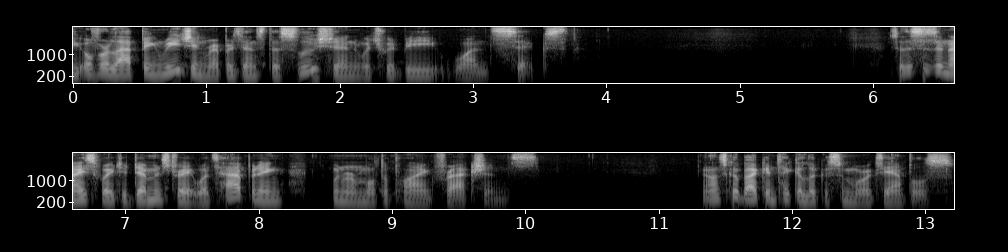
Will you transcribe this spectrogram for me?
the overlapping region represents the solution, which would be 1 sixth. So this is a nice way to demonstrate what's happening when we're multiplying fractions. Now let's go back and take a look at some more examples.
